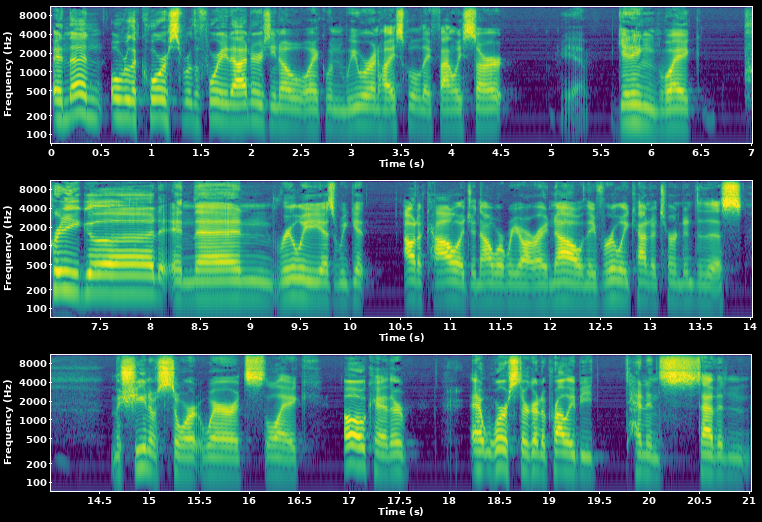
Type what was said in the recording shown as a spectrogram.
and then over the course for the 49ers, you know, like when we were in high school, they finally start Yeah. getting like pretty good and then really as we get out of college and now where we are right now, they've really kind of turned into this machine of sort where it's like, oh okay, they're at worst they're going to probably be 10 and 7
